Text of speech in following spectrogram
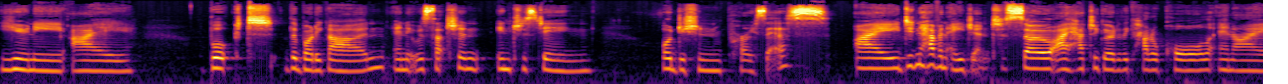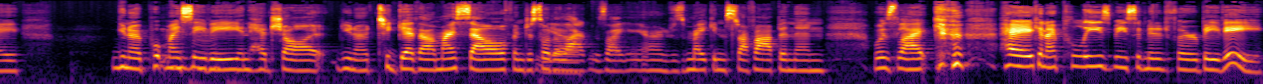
uni, I booked The Bodyguard, and it was such an interesting audition process. I didn't have an agent, so I had to go to the cattle call and I you know, put my CV and headshot, you know, together myself and just sort of like was like, you know, just making stuff up and then was like, hey, can I please be submitted for a BV?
